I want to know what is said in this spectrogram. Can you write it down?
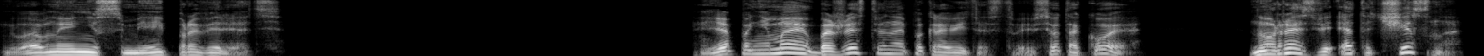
Главное, не смей проверять. Я понимаю божественное покровительство и все такое. Но разве это честно?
